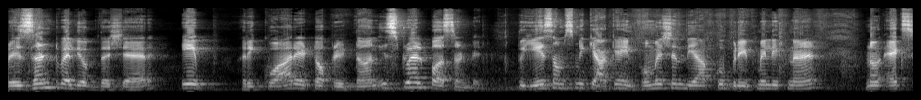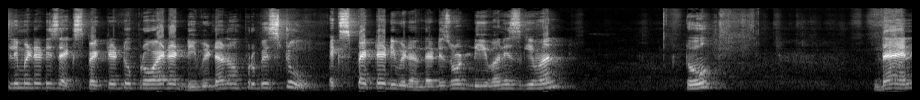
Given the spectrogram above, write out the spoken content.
present value of the share if required rate of return is 12 percentage तो ये सम्स में क्या क्या इन्फॉर्मेशन दिया आपको ब्रीफ में लिखना है। No X limited is expected to provide dividend of rupees two expected dividend that is what D one is given two then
